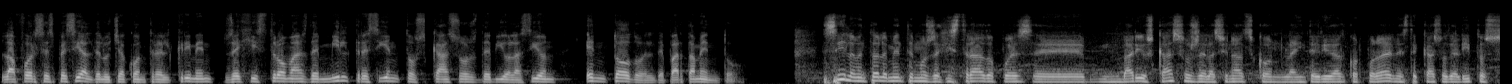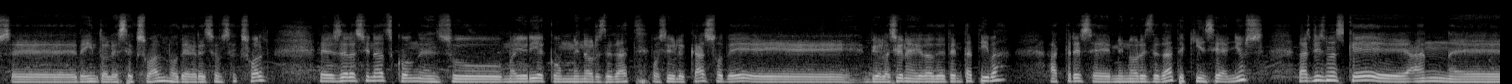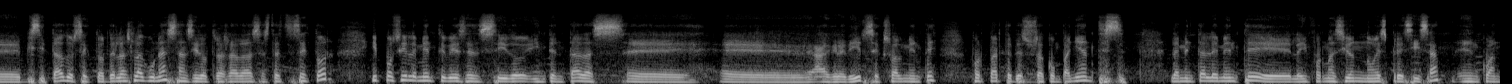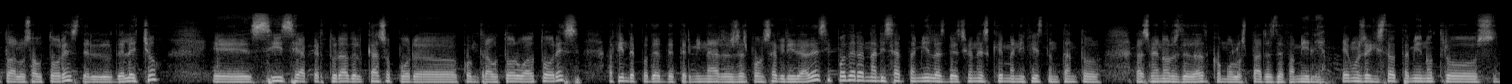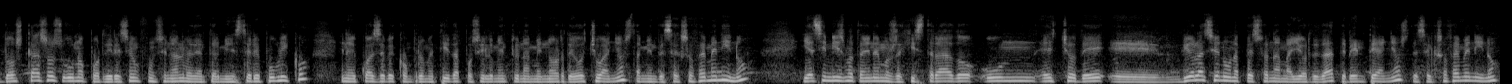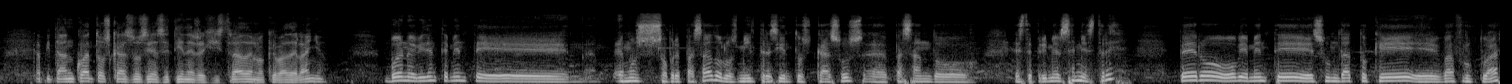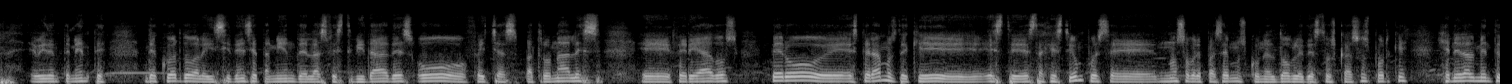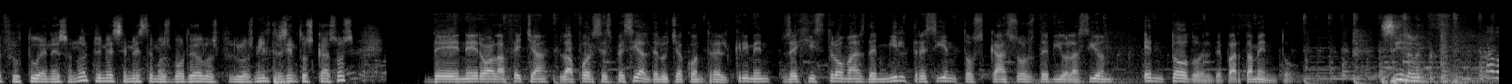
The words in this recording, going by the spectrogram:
la Fuerza Especial de Lucha contra el Crimen registró más de 1.300 casos de violación en todo el departamento. Sí, lamentablemente hemos registrado pues eh, varios casos relacionados con la integridad corporal, en este caso delitos eh, de índole sexual o de agresión sexual, eh, relacionados con en su mayoría con menores de edad. Posible caso de violación en grado de tentativa a tres menores de edad de 15 años, las mismas que han visitado el sector de las lagunas, han sido trasladadas hasta este sector y posiblemente hubiesen sido intentadas agredir sexualmente por parte de sus acompañantes. Lamentablemente eh, la información no es precisa en cuanto a los autores del, hecho. Eh, sí se ha aperturado el caso por uh, contraautor o autores a fin de poder determinar responsabilidades y poder analizar también las versiones que manifiestan tanto las menores de edad como los padres de familia. Hemos registrado también otros dos casos, uno por dirección funcional mediante el Ministerio Público, en el cual se ve comprometida posiblemente una menor de 8 años, también de sexo femenino, y asimismo también hemos registrado un hecho de eh, violación a una persona mayor de edad, de 20 años, de sexo femenino. Capitán, ¿cuántos casos ya se tiene registrado en lo que va del año? Bueno, evidentemente eh, hemos sobrepasado los 1.300 casos eh, pasando este primer semestre pero obviamente es un dato que eh, va a fluctuar, evidentemente, de acuerdo a la incidencia también de las festividades o fechas patronales, eh, feriados, pero eh, esperamos de que este, esta gestión pues no sobrepasemos con el doble de estos casos porque generalmente fluctúa en eso, ¿no? El primer semestre hemos bordeado los, los 1.300 casos de enero a la fecha, la Fuerza Especial de Lucha contra el Crimen registró más de 1.300 casos de violación en todo el departamento.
